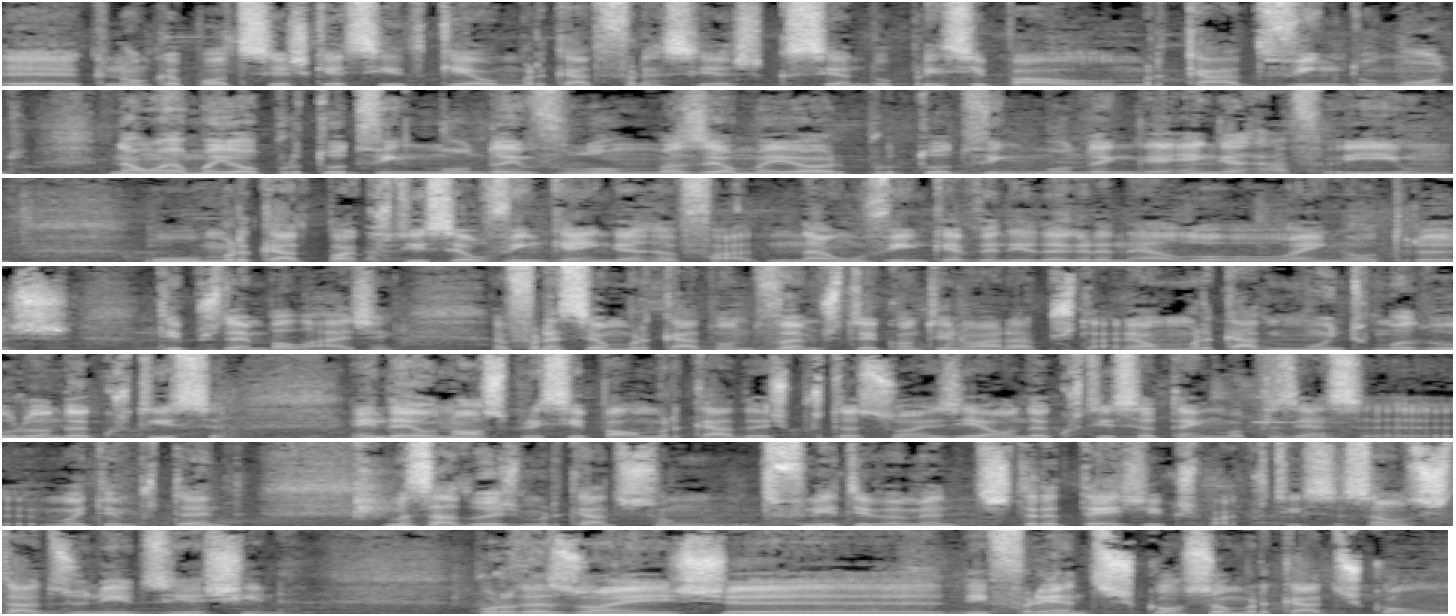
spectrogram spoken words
eh, que nunca pode ser esquecido, que é o mercado francês, que sendo o principal mercado de vinho do mundo, não é o maior produtor de vinho do mundo em volume, mas é o maior produtor de vinho do mundo em, garrafa. E um, o mercado para a cortiça é o vinho que é engarrafado, não o vinho que é vendido a granel ou em outros tipos de embalagem. A França é um mercado onde vamos ter que continuar a apostar. É um mercado muito maduro, onde a cortiça ainda é o nosso principal mercado de exportações e é onde a cortiça tem uma presença muito importante. Mas há dois mercados que são definitivamente estratégicos para a cortiça, são os Estados Unidos e a China por razões uh, diferentes, com, são mercados com,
